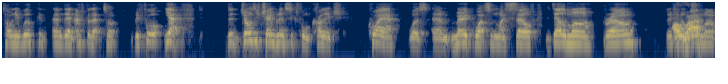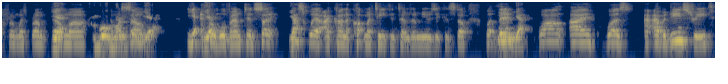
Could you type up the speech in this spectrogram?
Tony Wilkin, and then after that, to, before yeah, the Joseph Chamberlain Sixth Form College choir was um, Merrick Watson, myself, Delmar Brown. Oh, right. Delmar from West Brom, Delmar, yeah, myself, yeah. Yeah, yeah, from Wolverhampton. So yeah. that's where I kind of cut my teeth in terms of music and stuff. But then yeah. while I was at Aberdeen Street,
